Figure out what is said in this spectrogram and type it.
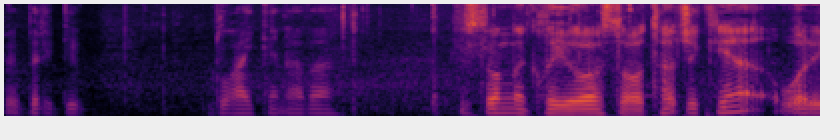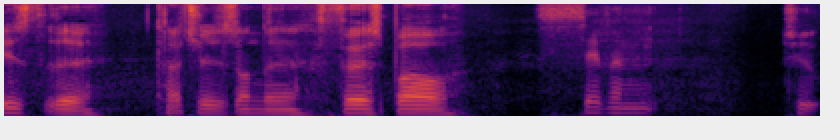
We better give Blake another Just on the clear lifestyle touch account. What is the touches on the first bowl? seven to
